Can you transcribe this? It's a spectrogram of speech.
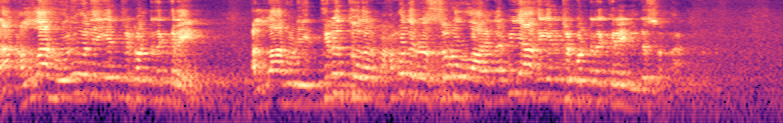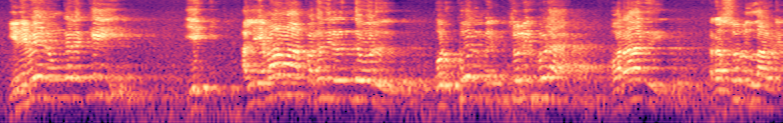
நான் அல்லாஹ் ஒருவனை ஏற்றுக்கொண்டிருக்கிறேன். அல்லாஹுடைய திருத்தூதர் முகமது ரசூலுல்லாஹ் நபியாக ஏற்றுக்கொண்டிருக்கிறேன் என்று சொன்னார். இனிமேல் உங்களுக்கு அல் இமாமா பகுதியிலிருந்து ஒரு ஒரு கோதுமை துளி கூட வராது. ரசூலுல்லாவுடைய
